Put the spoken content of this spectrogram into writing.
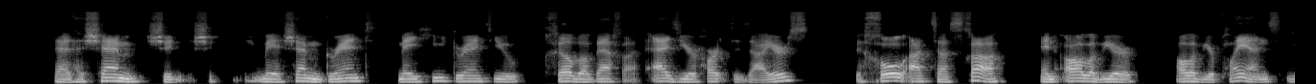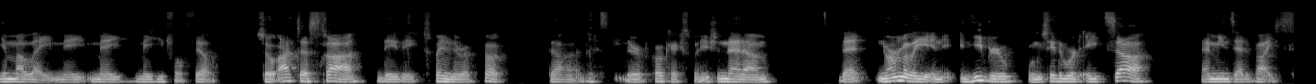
that Hashem should should may Hashem grant may He grant you chilva as your heart desires, the whole atzascha and all of your all of your plans yimale may may may He fulfill. So atzascha they they explain in the Rav the the Rav explanation that um that normally in in Hebrew when we say the word eitzah that means advice.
